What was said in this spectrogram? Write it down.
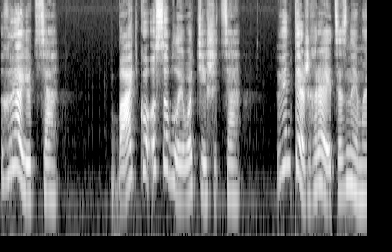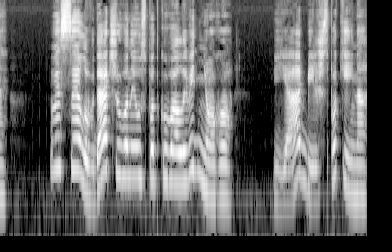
граються. Батько особливо тішиться. Він теж грається з ними. Веселу вдачу вони успадкували від нього. Я більш спокійна,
